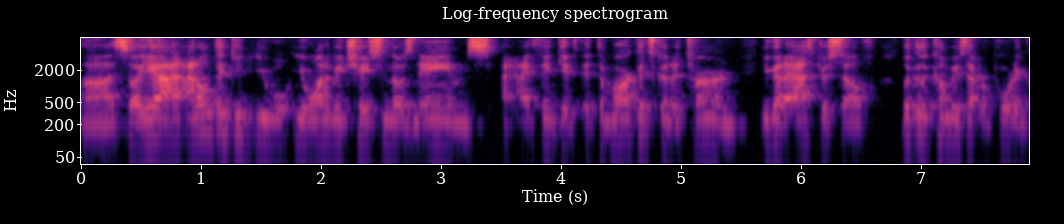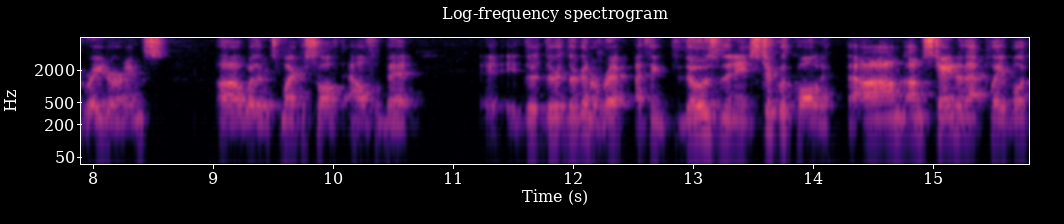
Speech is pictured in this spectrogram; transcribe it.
uh, so yeah, I, I, don't think you you, you want to be chasing those names. I, I think if, if the market's going to turn, you got to ask yourself: look at the companies that reported great earnings, uh, whether it's Microsoft, Alphabet, they're, they're, they're going to rip. I think those are the names. Stick with quality. I'm, I'm staying to that playbook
